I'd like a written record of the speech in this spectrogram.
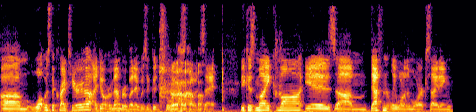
Um, what was the criteria? I don't remember, but it was a good choice, I would say, because Mike Ma is um, definitely one of the more exciting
